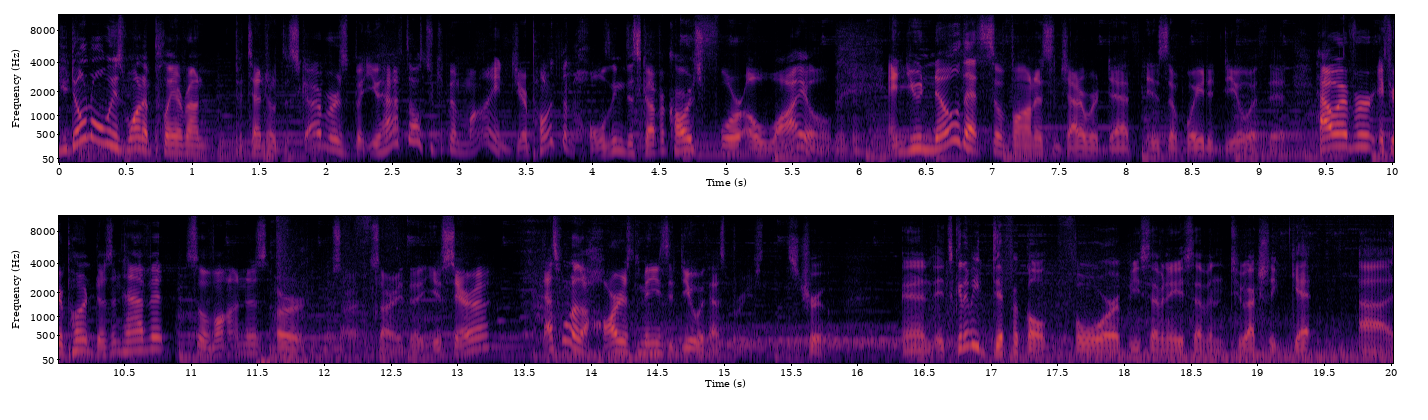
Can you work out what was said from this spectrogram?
you, don't always want to play around potential Discovers, but you have to also keep in mind, your opponent's been holding Discover cards for a while, and you know that Sylvanas and Shadow Word Death is a way to deal with it. However, if your opponent doesn't have it, Sylvanas, or sorry, sorry the Ysera, that's one of the hardest minions to deal with as Priest. It's true. And it's going to be difficult for B787 to actually get uh,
